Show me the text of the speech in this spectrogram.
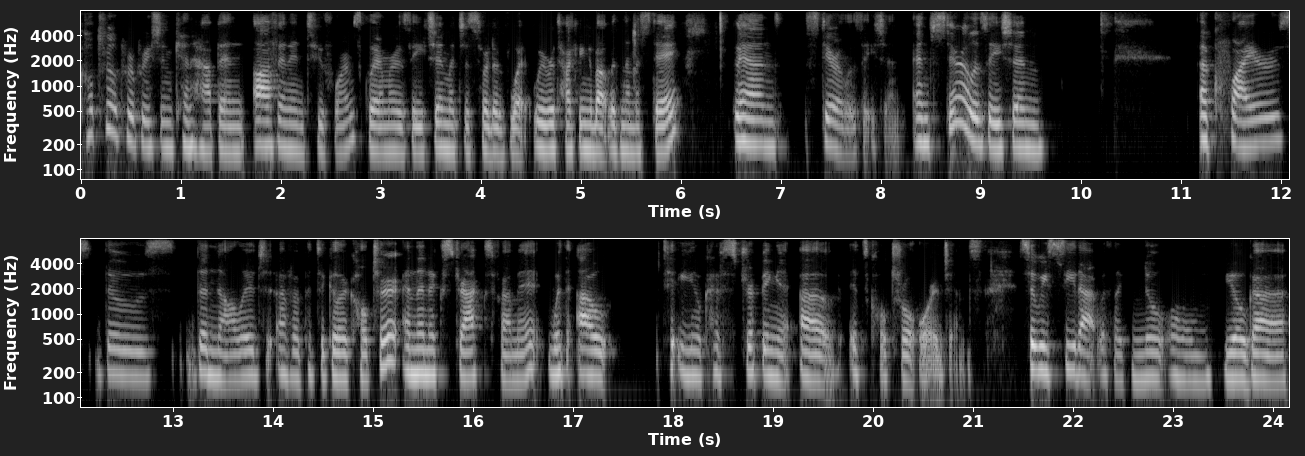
cultural appropriation can happen often in two forms glamorization which is sort of what we were talking about with namaste and sterilization and sterilization acquires those the knowledge of a particular culture and then extracts from it without to, you know kind of stripping it of its cultural origins so we see that with like no om yoga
